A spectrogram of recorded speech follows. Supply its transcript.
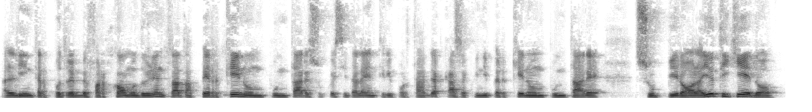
all'Inter potrebbe far comodo in entrata, perché non puntare su questi talenti, riportarli a casa e quindi perché non puntare su Pirola? Io ti chiedo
